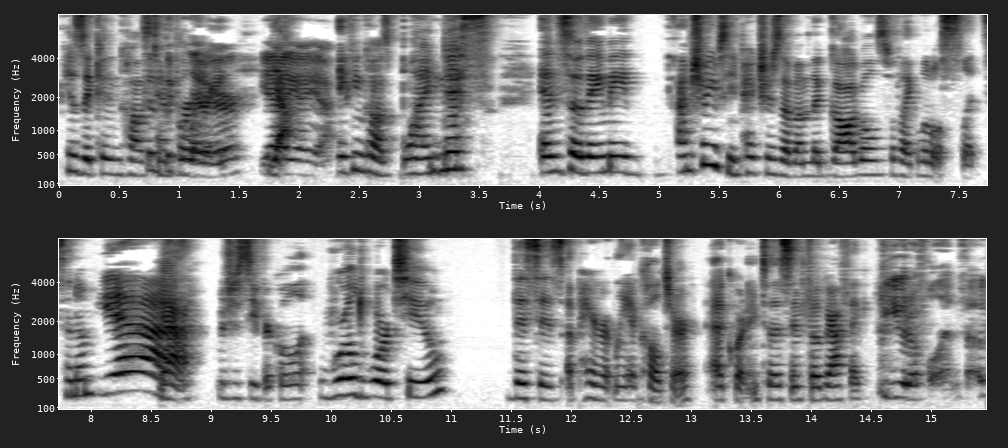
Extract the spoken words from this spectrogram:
because it can cause temporary. Yeah, Yeah. yeah, yeah. it can cause blindness. And so they made, I'm sure you've seen pictures of them, the goggles with like little slits in them. Yeah. Yeah, which is super cool. World War II, this is apparently a culture, according to this infographic. Beautiful infographic.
